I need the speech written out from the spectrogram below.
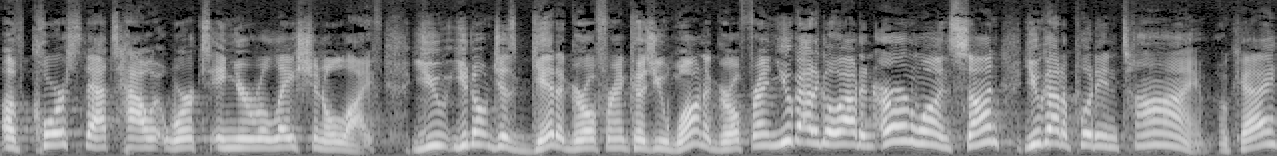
Of course, that's how it works in your relational life. You, you don't just get a girlfriend because you want a girlfriend. You got to go out and earn one, son. You got to put in time, okay?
